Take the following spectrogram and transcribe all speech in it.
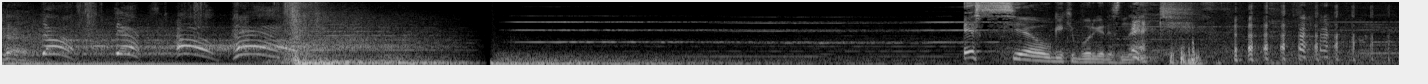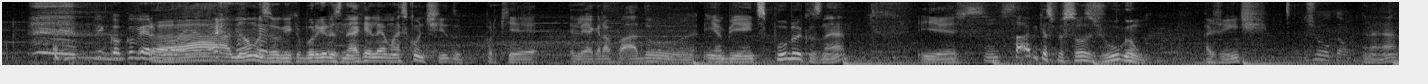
to the depths of hell! Esse é o Geek Burger Snack. Ficou com vergonha, né? ah, não, mas o Geek Burger Snack ele é mais contido, porque ele é gravado em ambientes públicos, né? E a gente sabe que as pessoas julgam a gente, Julgam né?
